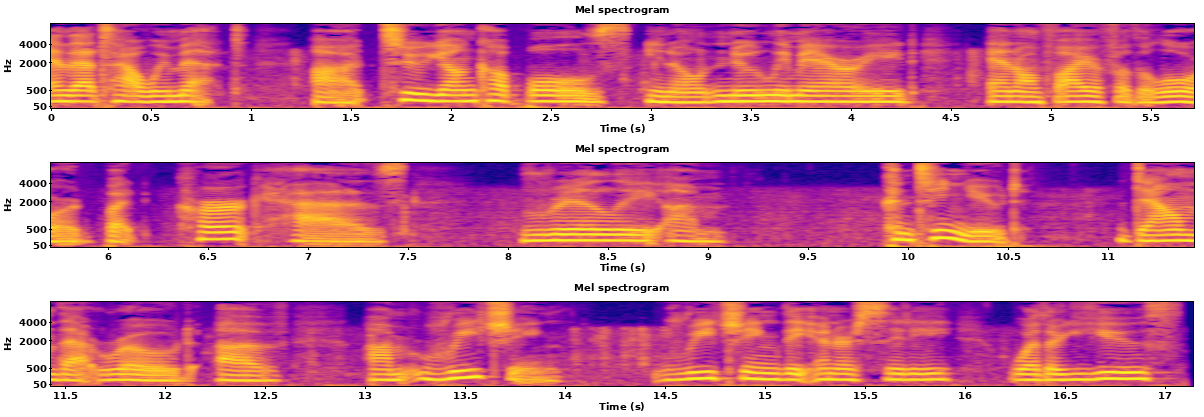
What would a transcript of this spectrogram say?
And that's how we met. Uh, two young couples, you know, newly married and on fire for the Lord. But Kirk has really um, continued down that road of um, reaching, reaching the inner city, whether youth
